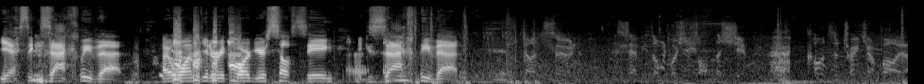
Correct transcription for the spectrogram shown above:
Yes, exactly that. I want you to record yourself saying exactly that. is done soon. The Sevis will push us off the ship. Concentrate your fire.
